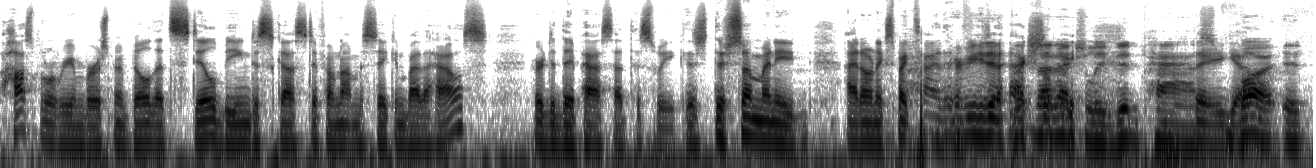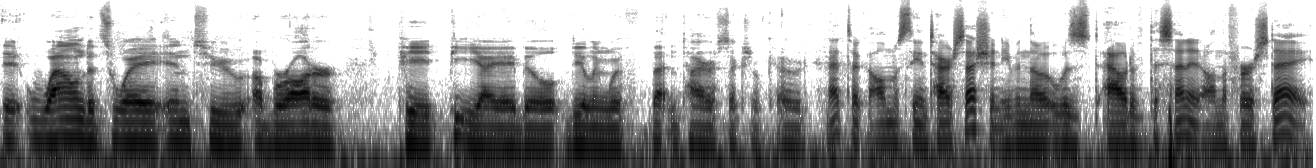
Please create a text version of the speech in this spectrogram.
hospital reimbursement bill that's still being discussed, if I'm not mistaken, by the House. Or did they pass that this week? There's, there's so many, I don't expect either of you to actually. That actually did pass. There you go. But it, it wound its way into a broader P- PEIA bill dealing with that entire section of code. That took almost the entire session, even though it was out of the Senate on the first day.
